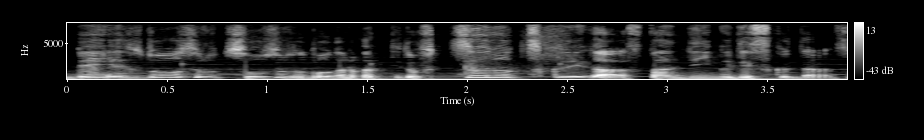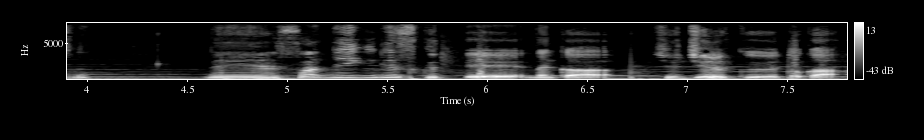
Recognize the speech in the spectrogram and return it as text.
で、どうするそうするとどうなるかっていうと、普通の机がスタンディングデスクになるんですね。で、スタンディングデスクって、なんか、集中力とか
